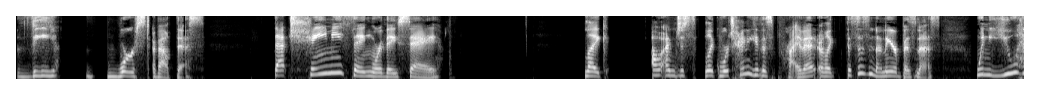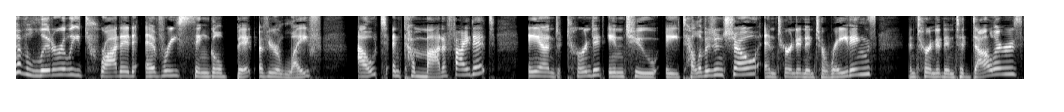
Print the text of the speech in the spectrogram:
the worst about this. That shamey thing where they say, like, "Oh, I'm just like we're trying to get this private," or like, "This is none of your business." When you have literally trotted every single bit of your life out and commodified it and turned it into a television show and turned it into ratings and turned it into dollars,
